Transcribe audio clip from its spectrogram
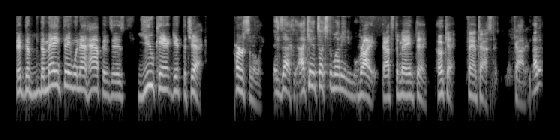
the, the the main thing when that happens is you can't get the check personally. Exactly. I can't touch the money anymore. Right. That's the main thing. Okay. Fantastic. Got it. Got it.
